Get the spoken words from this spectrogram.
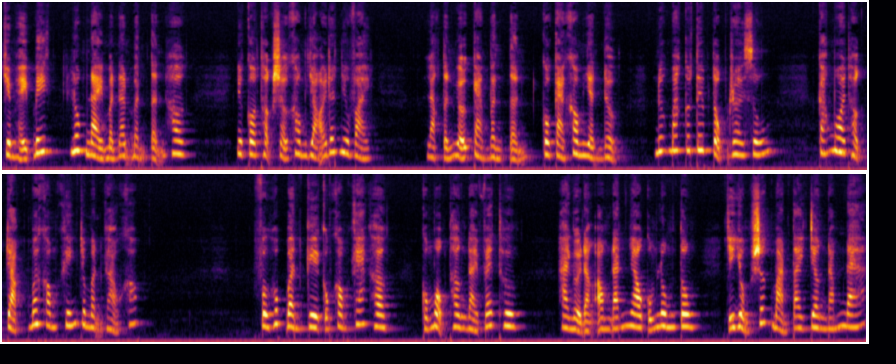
Chim hỉ biết lúc này mình nên bình tĩnh hơn, nhưng cô thật sự không giỏi đến như vậy lạc tĩnh ngữ càng bình tĩnh, cô càng không nhìn được. Nước mắt cứ tiếp tục rơi xuống. Cắn môi thật chặt mới không khiến cho mình gào khóc. Phương hút bên kia cũng không khác hơn, cũng một thân đầy vết thương. Hai người đàn ông đánh nhau cũng lung tung, chỉ dùng sức mạnh tay chân đấm đá.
